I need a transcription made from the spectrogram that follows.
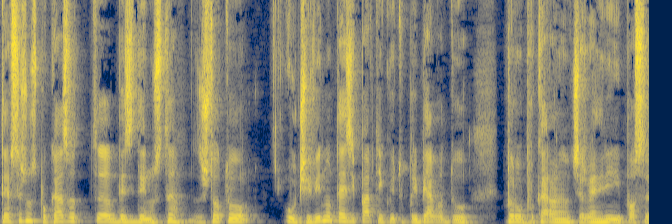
те всъщност показват безидейността, защото очевидно тези партии, които прибягват до първо прокарване на червени линии, после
